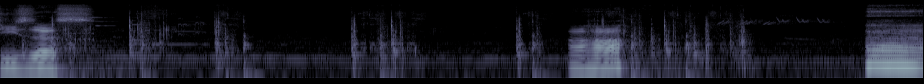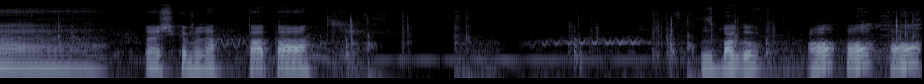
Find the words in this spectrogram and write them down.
Jesus. Aha. Eee. Cześć Kamila. Papa. Zbagow... O, o, o!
